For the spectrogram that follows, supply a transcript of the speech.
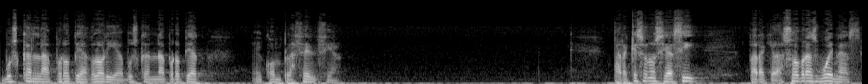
buscan la propia gloria, buscan la propia eh, complacencia. Para que eso no sea así, para que las obras buenas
